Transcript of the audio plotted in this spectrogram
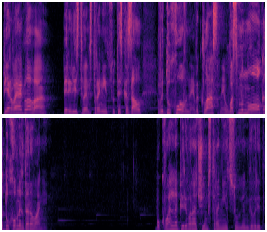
первая глава, перелистываем страницу. Ты сказал, вы духовные, вы классные, у вас много духовных дарований. Буквально переворачиваем страницу, и он говорит,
